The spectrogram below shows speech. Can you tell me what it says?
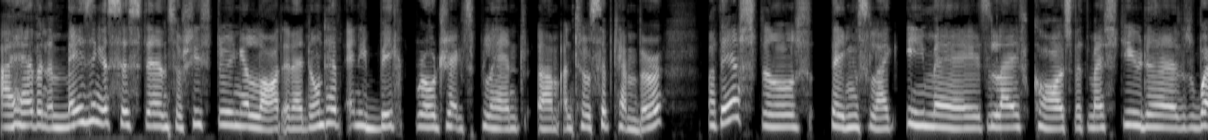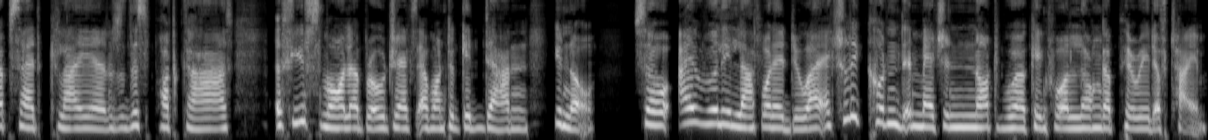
I have an amazing assistant, so she's doing a lot, and I don't have any big projects planned um, until September. But there are still things like emails, live calls with my students, website clients, this podcast, a few smaller projects I want to get done, you know. So I really love what I do. I actually couldn't imagine not working for a longer period of time.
